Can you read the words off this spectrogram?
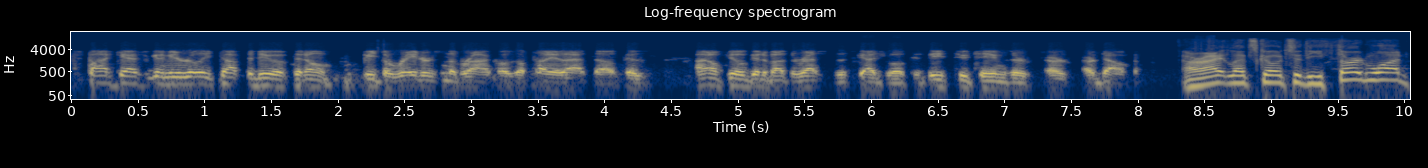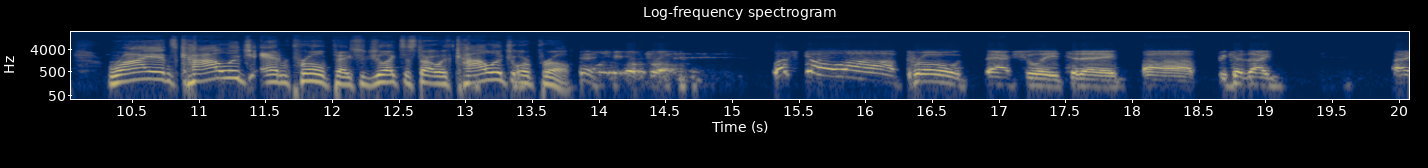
this podcast is going to be really tough to do if they don't beat the Raiders and the Broncos. I'll tell you that though, because I don't feel good about the rest of the schedule because these two teams are are, are dumb. All right, let's go to the third one. Ryan's college and pro picks. Would you like to start with college or pro? Let's go uh, pro actually today uh, because I, I,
